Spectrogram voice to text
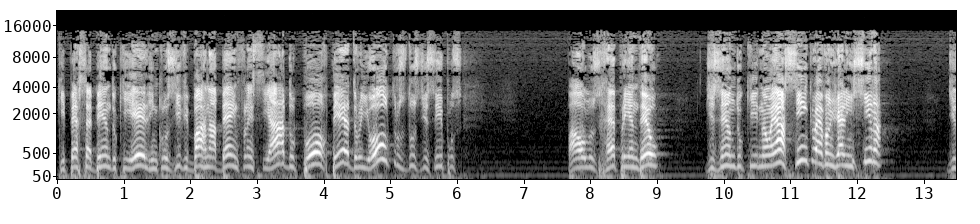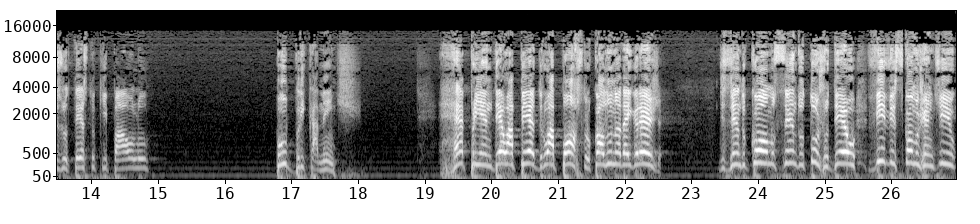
que percebendo que ele, inclusive Barnabé, influenciado por Pedro e outros dos discípulos, Paulo os repreendeu, dizendo que não é assim que o evangelho ensina. Diz o texto que Paulo publicamente repreendeu a Pedro, o apóstolo, coluna da igreja, dizendo: Como sendo tu judeu, vives como gentio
